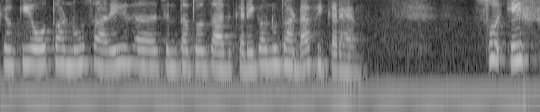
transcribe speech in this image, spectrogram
ਕਿਉਂਕਿ ਉਹ ਤੁਹਾਨੂੰ ਸਾਰੀ ਚਿੰਤਾ ਤੋਂ ਆਜ਼ਾਦ ਕਰੇਗਾ, ਉਹਨੂੰ ਤੁਹਾਡਾ ਫਿਕਰ ਹੈ। ਸੋ ਇਸ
